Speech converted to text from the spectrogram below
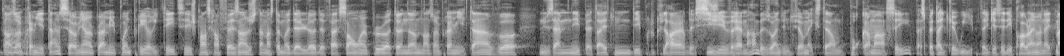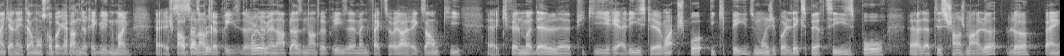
Dans un premier temps, ça revient un peu à mes points de priorité. Tu sais, je pense qu'en faisant justement ce modèle-là de façon un peu autonome dans un premier temps, va nous amener peut-être une idée plus claire de si j'ai vraiment besoin d'une firme externe pour commencer. Parce que peut-être que oui, peut-être que c'est des problèmes, honnêtement, qu'à l'interne, on ne sera pas capable de régler nous-mêmes. Euh, je parle pour l'entreprise. je me mets en place d'une entreprise euh, manufacturière, exemple, qui, qui fait le modèle puis qui réalise que moi, je ne suis pas équipé, du moins, je n'ai pas l'expertise pour adapter ce changement-là, là, ben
